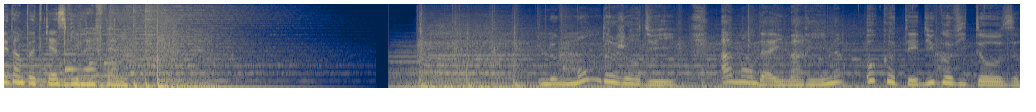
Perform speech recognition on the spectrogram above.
C'est un podcast Vivre FM. Le monde d'aujourd'hui. Amanda et Marine aux côtés d'Hugo Vitoz.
